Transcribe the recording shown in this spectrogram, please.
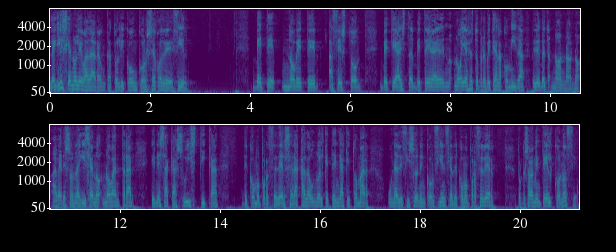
La Iglesia no le va a dar a un católico un consejo de decir, vete, no vete, haz esto, vete a esto, vete, no, vayas a esto, pero vete a la comida. No, no, no. A ver, eso la Iglesia no, no va a entrar en esa casuística de cómo proceder. Será cada uno el que tenga que tomar una decisión en conciencia de cómo proceder, porque solamente él conoce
